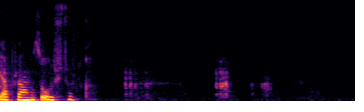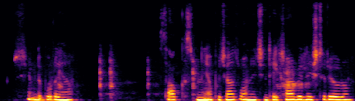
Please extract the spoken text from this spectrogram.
yaprağımızı oluşturduk. Şimdi buraya sap kısmını yapacağız. Onun için tekrar birleştiriyorum.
